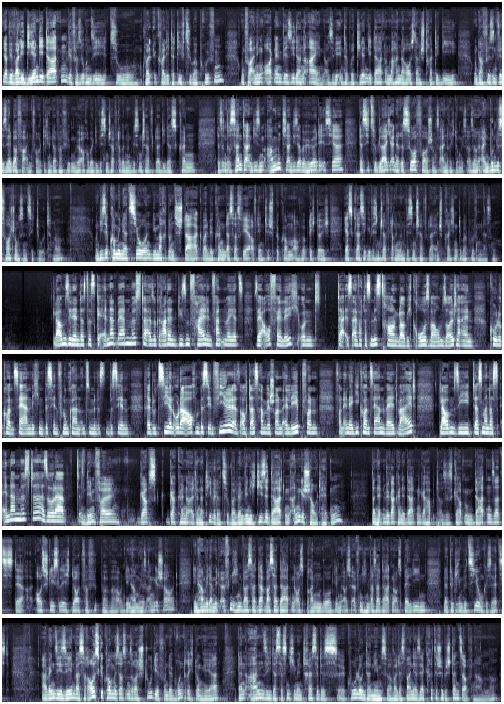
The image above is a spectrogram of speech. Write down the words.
Ja, wir validieren die Daten, wir versuchen sie zu, qualitativ zu überprüfen und vor allen Dingen ordnen wir sie dann ein. Also wir interpretieren die Daten und machen daraus dann Strategie und dafür sind wir selber verantwortlich und da verfügen wir auch über die Wissenschaftlerinnen und Wissenschaftler, die das können. Das Interessante an diesem Amt, an dieser Behörde ist ja, dass sie zugleich eine Ressortforschungseinrichtung ist, also ein Bundesforschungsinstitut. Ne? Und diese Kombination, die macht uns stark, weil wir können das, was wir auf den Tisch bekommen, auch wirklich durch erstklassige Wissenschaftlerinnen und Wissenschaftler entsprechend überprüfen lassen. Glauben Sie denn, dass das geändert werden müsste? Also gerade in diesem Fall, den fanden wir jetzt sehr auffällig und da ist einfach das Misstrauen, glaube ich, groß. Warum sollte ein Kohlekonzern nicht ein bisschen flunkern und zumindest ein bisschen reduzieren oder auch ein bisschen viel? Also auch das haben wir schon erlebt von, von Energiekonzernen weltweit. Glauben Sie, dass man das ändern müsste? Also, oder In dem Fall gab es gar keine Alternative dazu, weil wenn wir nicht diese Daten angeschaut hätten, dann hätten wir gar keine Daten gehabt. Also es gab einen Datensatz, der ausschließlich dort verfügbar war und den haben wir uns angeschaut. Den haben wir dann mit öffentlichen Wasserda Wasserdaten aus Brandenburg, den aus öffentlichen Wasserdaten aus Berlin natürlich in Beziehung gesetzt. Aber wenn Sie sehen, was rausgekommen ist aus unserer Studie von der Grundrichtung her, dann ahnen Sie, dass das nicht im Interesse des äh, Kohleunternehmens war, weil das waren ja sehr kritische Bestandsaufnahmen. Ne?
